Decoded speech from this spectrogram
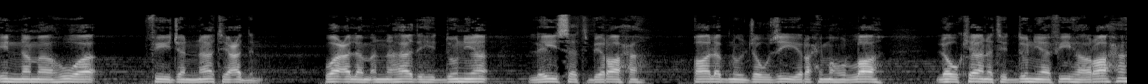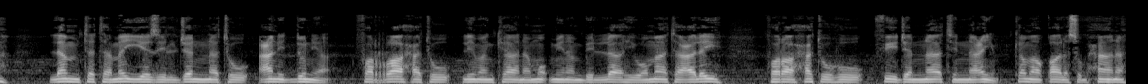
إنما هو في جنات عدن. واعلم أن هذه الدنيا ليست براحة. قال ابن الجوزي رحمه الله لو كانت الدنيا فيها راحة لم تتميز الجنة عن الدنيا فالراحة لمن كان مؤمنا بالله ومات عليه فراحته في جنات النعيم. كما قال سبحانه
